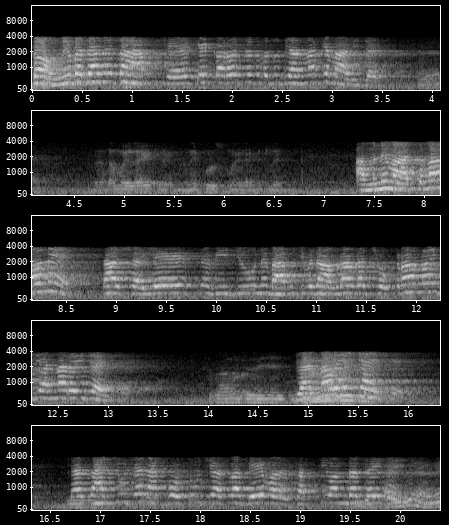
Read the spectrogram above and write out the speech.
તો અમને બધાને તો આપ કે કે કરો છો તો બધું ધ્યાનમાં કેમ આવી જાય? દાદા મળ્યા એટલે મને પુરુષ મળ્યા એટલે. અમને મહાત્માઓ ને આ શૈલેષ ને બીજુ ને બાબુજી બધા આવડા આવડા છોકરાઓ ધ્યાનમાં રહી જાય છે. ધ્યાનમાં રહી જાય છે. સાચું છે ને આ ખોટું છે અથવા બે શક્તિઓ અંદર થઈ ગઈ એને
